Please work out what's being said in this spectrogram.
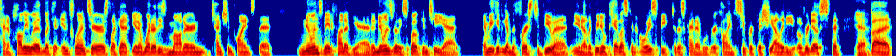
kind of Hollywood, look at influencers, look at, you know, what are these modern tension points that no one's made fun of yet and no one's really spoken to yet and we could become the first to do it. You know, like we know Payless can always speak to this kind of what we're calling superficiality overdose. yeah. But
